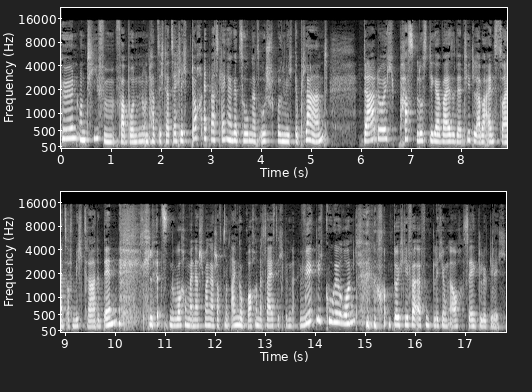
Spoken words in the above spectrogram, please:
Höhen und Tiefen verbunden und hat sich tatsächlich doch etwas länger gezogen als ursprünglich geplant. Dadurch passt lustigerweise der Titel aber eins zu eins auf mich gerade, denn die letzten Wochen meiner Schwangerschaft sind angebrochen. Das heißt, ich bin wirklich kugelrund und durch die Veröffentlichung auch sehr glücklich.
